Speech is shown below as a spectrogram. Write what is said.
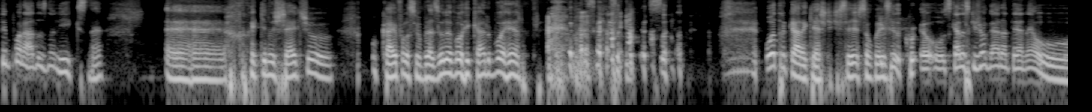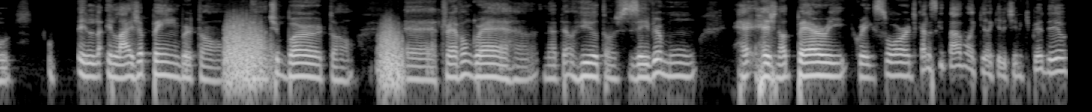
temporadas no Knicks, né? É... Aqui no chat o, o Caio falou assim: o Brasil levou o Ricardo Bueno. Outro cara que acho que são conhecidos, os caras que jogaram até, né? O, o Elijah Pemberton, Deontay Burton, é, Trevon Graham, Nathan Hilton, Xavier Moon, Reginald Perry, Craig Sword, caras que estavam aqui naquele time que perdeu.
